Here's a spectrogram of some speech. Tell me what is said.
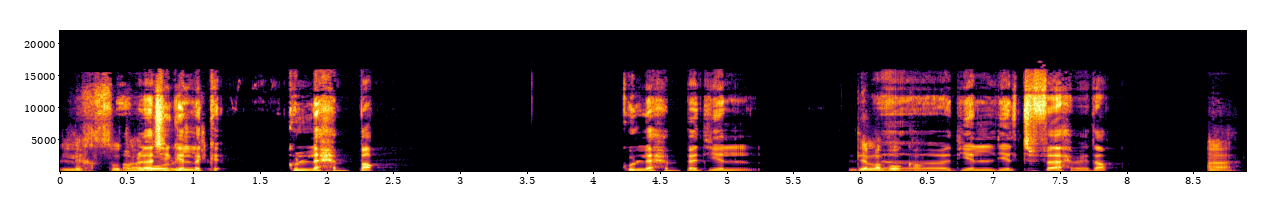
اللي خصو بلاتي قال لك كل حبة كل حبة ديال ديال آه ديال ديال التفاح بعدا؟ آه.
